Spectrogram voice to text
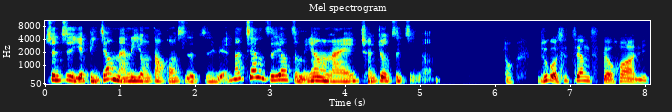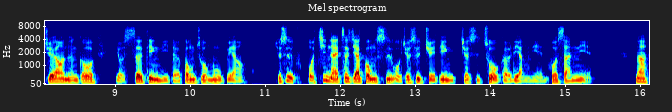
甚至也比较难利用到公司的资源。那这样子要怎么样来成就自己呢？哦，如果是这样子的话，你就要能够有设定你的工作目标，就是我进来这家公司，我就是决定就是做个两年或三年，那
